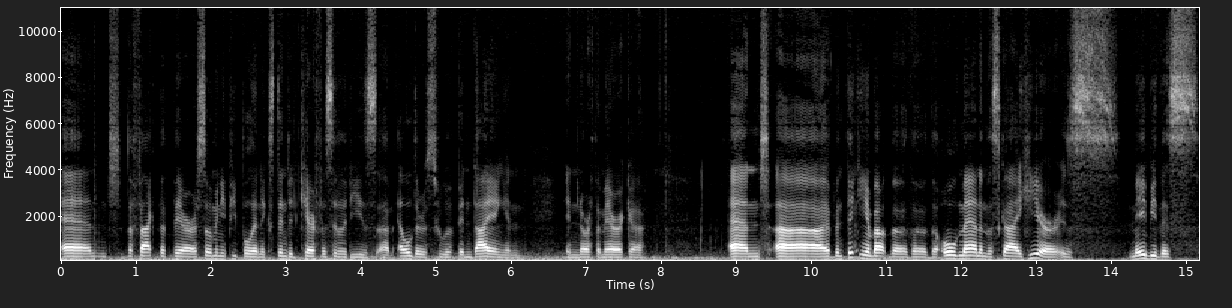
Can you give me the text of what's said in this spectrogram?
and the fact that there are so many people in extended care facilities, um, elders who have been dying in in North America. And uh, I've been thinking about the, the, the old man in the sky here is maybe this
